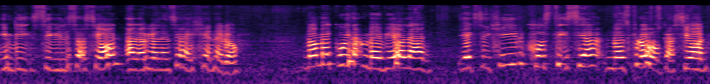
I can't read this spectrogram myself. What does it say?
invisibilización a la violencia de género. No me cuidan, me violan. Y exigir justicia no es provocación.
